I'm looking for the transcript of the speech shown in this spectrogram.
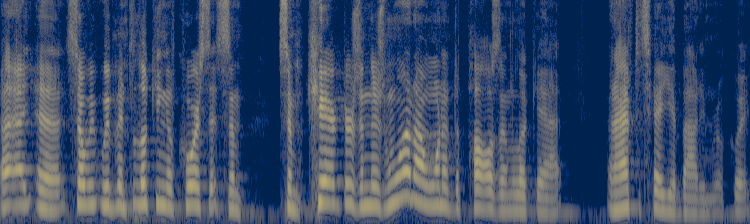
Uh, uh, uh so we, have been looking, of course, at some, some characters, and there's one I wanted to pause and look at, and I have to tell you about him real quick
